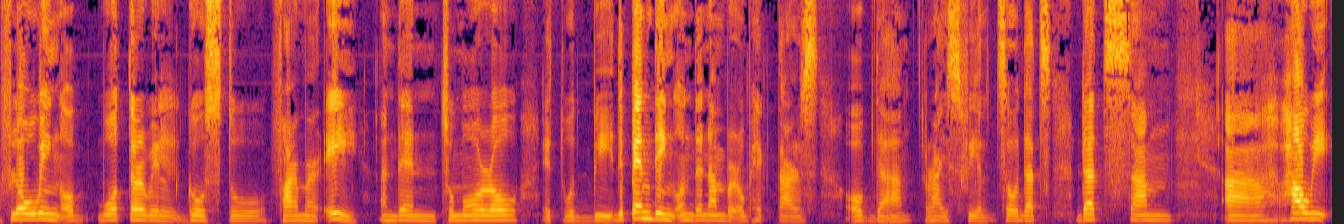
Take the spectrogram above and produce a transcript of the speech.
flowing of water will goes to farmer A and then tomorrow it would be depending on the number of hectares of the rice field. So that's that's um, uh, how we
